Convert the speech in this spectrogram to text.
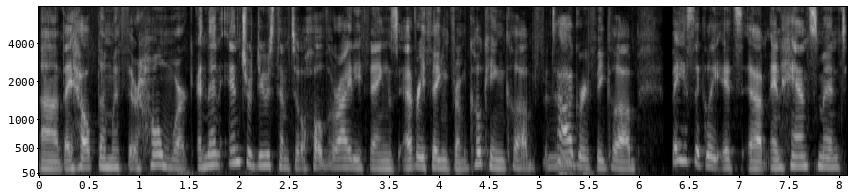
Uh, they help them with their homework, and then introduce them to a whole variety of things. Everything from cooking club, photography club. Basically, it's um, enhancement,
